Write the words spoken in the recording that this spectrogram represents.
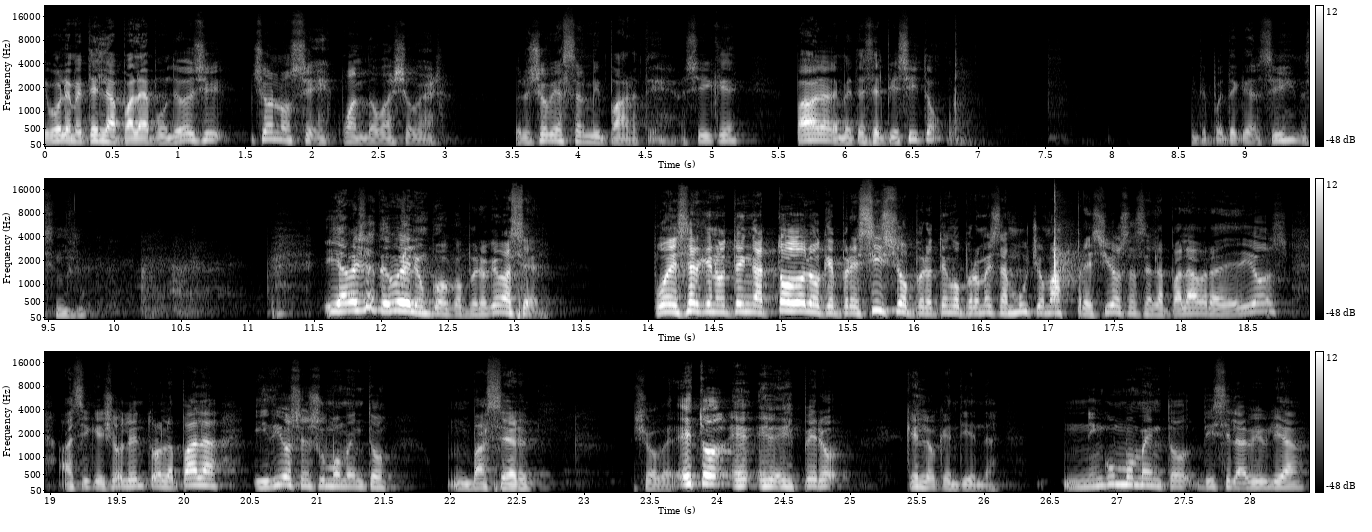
vos le metés la pala de punta. Y vos decís, yo no sé cuándo va a llover, pero yo voy a hacer mi parte. Así que, pala, le metés el piecito, y después te quedas así. Y a veces te duele un poco, pero ¿qué va a hacer? Puede ser que no tenga todo lo que preciso, pero tengo promesas mucho más preciosas en la palabra de Dios. Así que yo le entro a la pala y Dios en su momento va a ser llover. Esto eh, eh, espero que es lo que entiendas. En ningún momento dice la Biblia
